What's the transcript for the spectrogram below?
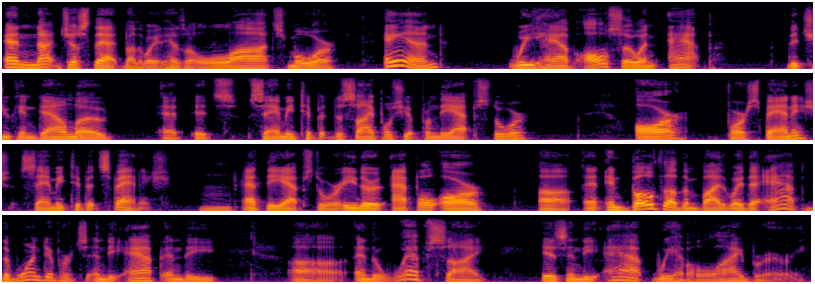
And not just that, by the way, it has a lots more. And we have also an app that you can download at it's Sammy Tippit Discipleship from the App Store or for Spanish, Sammy Tippit Spanish at the App Store, either Apple or uh, and, and both of them, by the way, the app. The one difference in the app and the uh, and the website is in the app we have a library,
